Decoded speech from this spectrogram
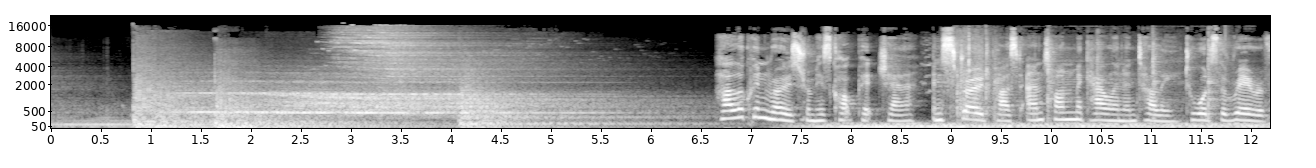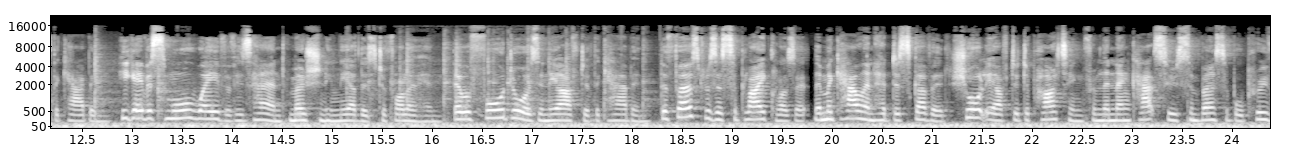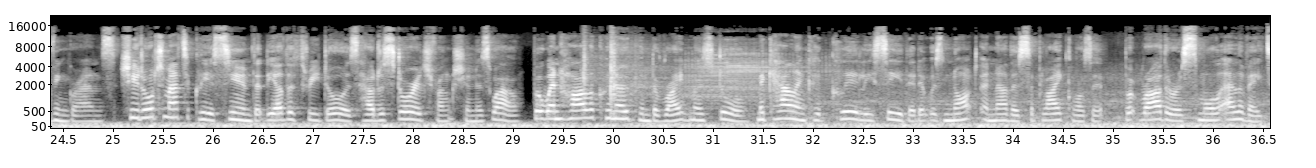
Harlequin rose from his cockpit chair and strode past Anton, Macallan, and Tully towards the rear of the cabin. He gave a small wave of his hand, motioning the others to follow him. There were four doors in the aft of the cabin. The first was a supply closet that Macallan had discovered shortly after departing from the Nankatsu submersible proving grounds. She had automatically assumed that the other three doors held a storage function as well. But when Harlequin opened the rightmost door, Macallan could clearly see that it was not another supply closet, but rather a small elevator.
